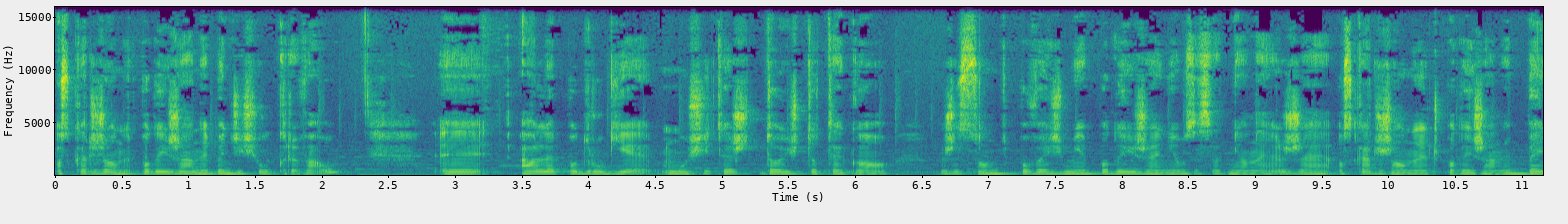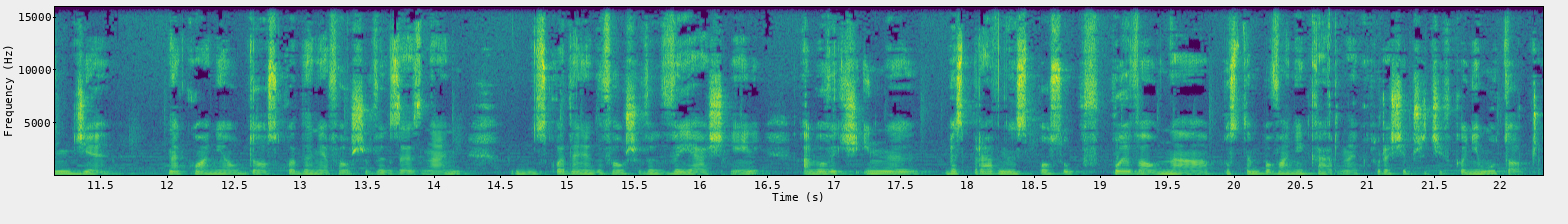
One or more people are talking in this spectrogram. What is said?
oskarżony, podejrzany będzie się ukrywał, y, ale po drugie musi też dojść do tego, że sąd poweźmie podejrzenie uzasadnione, że oskarżony czy podejrzany będzie nakłaniał do składania fałszywych zeznań, składania do fałszywych wyjaśnień, albo w jakiś inny bezprawny sposób wpływał na postępowanie karne, które się przeciwko niemu toczy.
